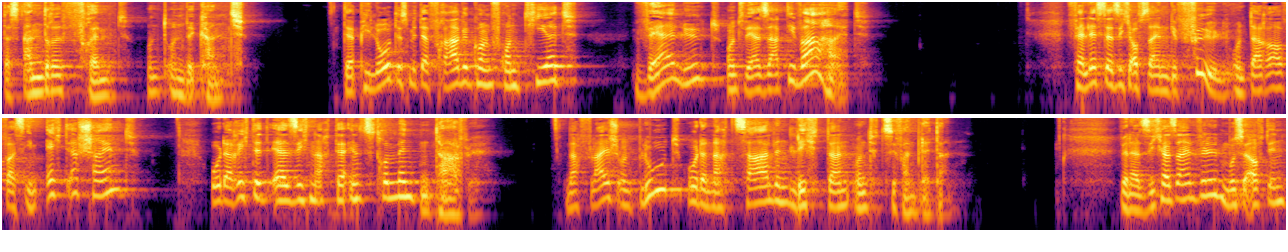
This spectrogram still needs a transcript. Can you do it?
das andere fremd und unbekannt. Der Pilot ist mit der Frage konfrontiert, wer lügt und wer sagt die Wahrheit? Verlässt er sich auf sein Gefühl und darauf, was ihm echt erscheint? Oder richtet er sich nach der Instrumententafel? Nach Fleisch und Blut oder nach Zahlen, Lichtern und Ziffernblättern? Wenn er sicher sein will, muss er auf den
